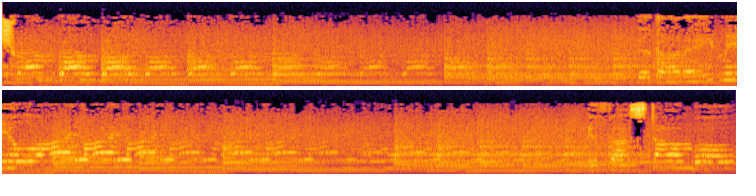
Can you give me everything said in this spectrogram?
much. They're gonna eat me alive if I stumble.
